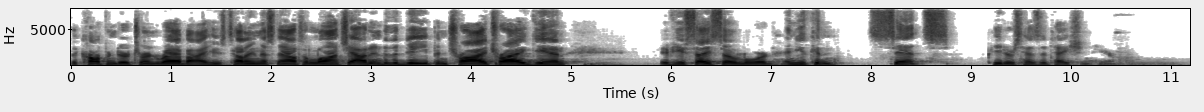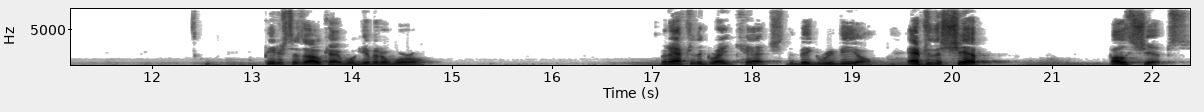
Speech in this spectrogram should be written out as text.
the carpenter turned rabbi, who's telling us now to launch out into the deep and try, try again, if you say so, Lord. And you can sense Peter's hesitation here. Peter says, okay, we'll give it a whirl. But after the great catch, the big reveal, after the ship, both ships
